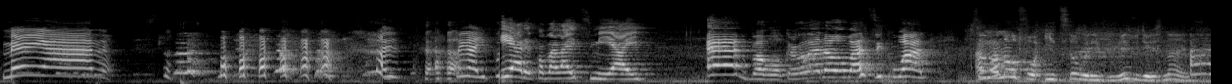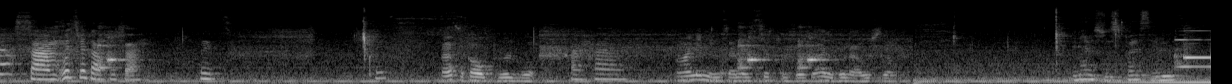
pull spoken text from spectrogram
Marian. Look at you. Yeah, they come light me. I. Eh, Babo, Carolina romantic one. So I know for it. So the video, this video is nice. Ah, Sam, wait, make a put her. Wait. I forgot what upload what. Uh-huh. I only mean some set for so I don't know how Nice and spicy.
